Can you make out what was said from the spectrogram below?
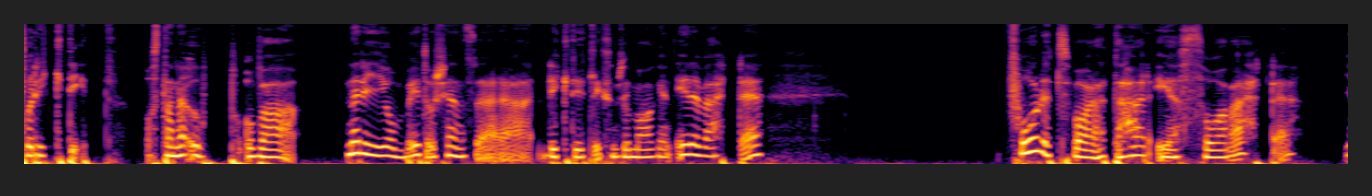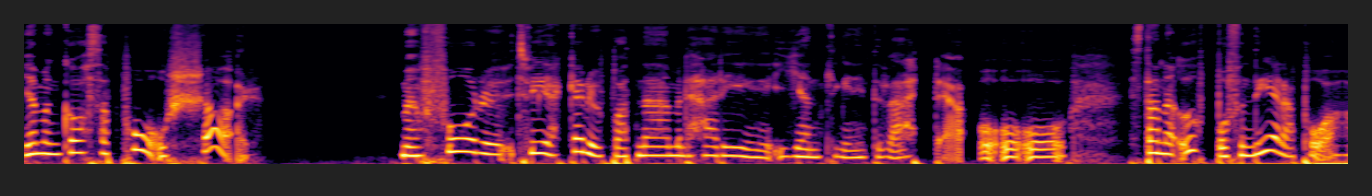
På riktigt. Och stanna upp och bara, när det är jobbigt och känns här riktigt liksom i magen, är det värt det? Får ett svar att det här är så värt det? Ja men gasa på och kör. Men får du, tvekar du på att nej men det här är egentligen inte värt det och, och, och stanna upp och fundera på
